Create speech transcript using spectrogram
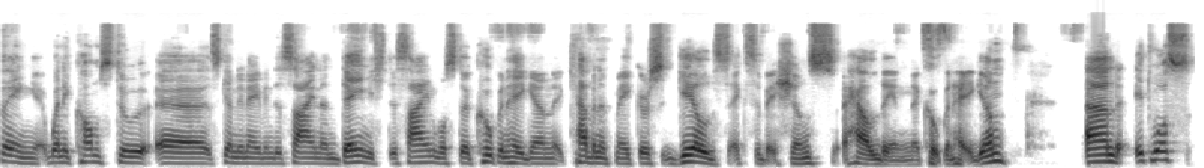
thing when it comes to uh, Scandinavian design and Danish design was the Copenhagen Cabinet Makers Guilds exhibitions held in Copenhagen. And it was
